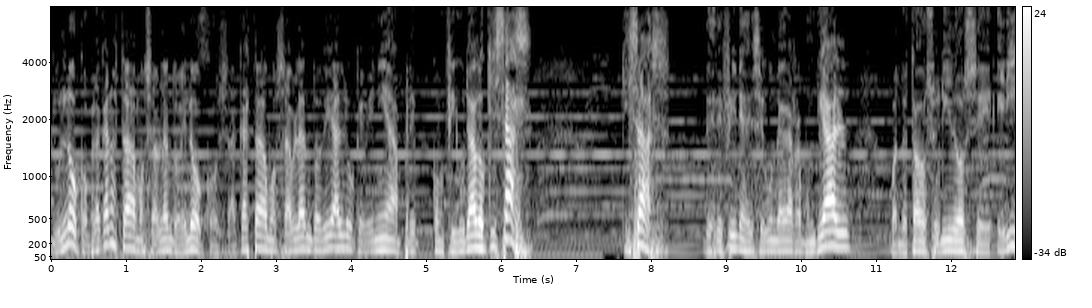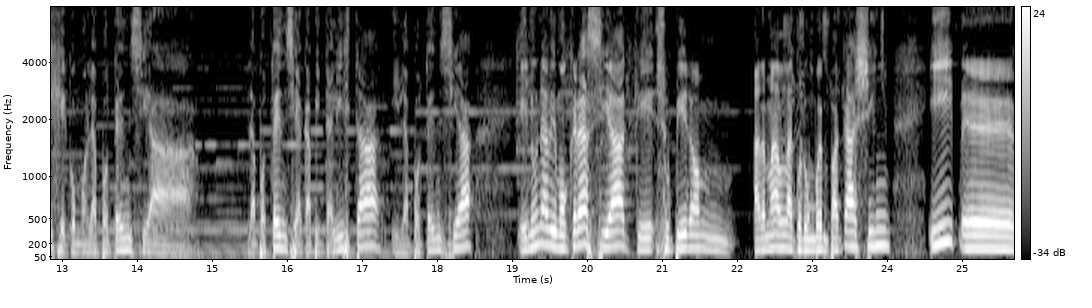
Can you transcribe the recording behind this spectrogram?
de un loco, pero acá no estábamos hablando de locos, acá estábamos hablando de algo que venía configurado quizás, quizás desde fines de Segunda Guerra Mundial, cuando Estados Unidos se erige como la potencia la potencia capitalista y la potencia en una democracia que supieron armarla con un buen packaging y eh,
